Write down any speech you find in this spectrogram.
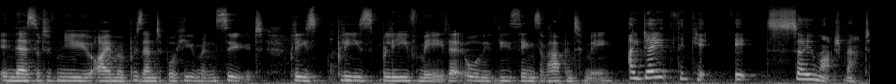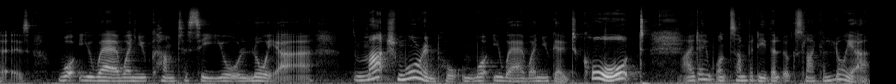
in their sort of new I'm a presentable human suit? Please, please believe me that all of these things have happened to me. I don't think it it so much matters what you wear when you come to see your lawyer. Much more important what you wear when you go to court. I don't want somebody that looks like a lawyer.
